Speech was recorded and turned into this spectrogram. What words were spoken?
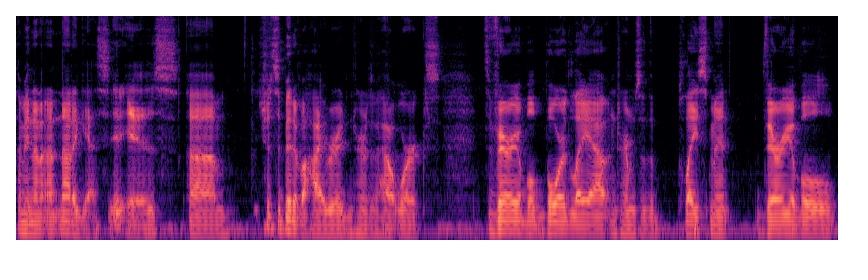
I mean, not, not a guess. It is. Um, it's just a bit of a hybrid in terms of how it works. It's a variable board layout in terms of the placement, variable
